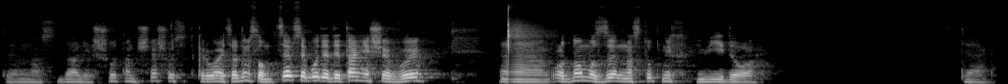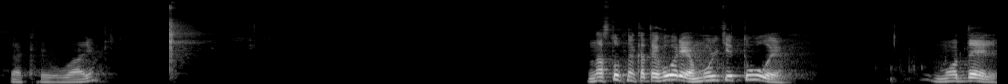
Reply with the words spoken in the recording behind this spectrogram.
Це у нас далі. Що там? Ще щось відкривається. Одним словом, це все буде детальніше в е, одному з наступних відео. Так, закриваю. Наступна категорія мультитули. Модель.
